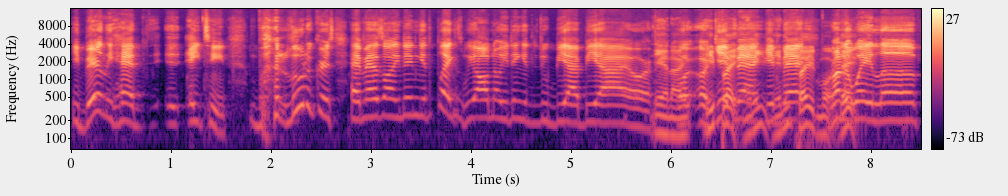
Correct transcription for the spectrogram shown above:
He barely had eighteen. But Ludacris had mad songs he didn't get to play because we all know he didn't get to do Bi Bi or Yeah, no, or, or he get played- back, and he- get and he back, played more. Runaway Love.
